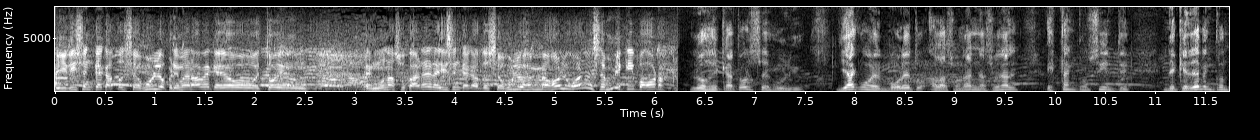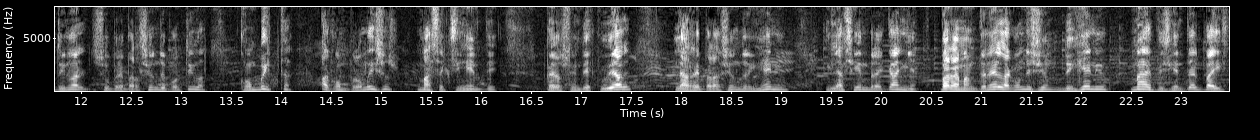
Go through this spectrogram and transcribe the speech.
Y dicen que 14 de julio, primera vez que yo estoy en, una azucarera y dicen que 14 de julio es el mejor y bueno, ese es mi equipo ahora. Los de 14 de julio, ya con el boleto a la zona nacional, están conscientes de que deben continuar su preparación deportiva con vista a compromisos más exigentes, pero sin descuidar la reparación del ingenio y la siembra de caña para mantener la condición de ingenio más eficiente del país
